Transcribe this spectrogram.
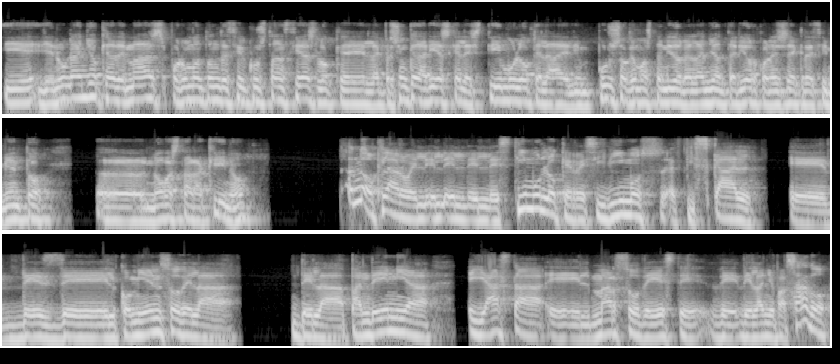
Y, en un año que además, por un montón de circunstancias, lo que la impresión que daría es que el estímulo, que el impulso que hemos tenido en el año anterior con ese crecimiento eh, no va a estar aquí, ¿no? No, claro, el, estímulo que recibimos fiscal eh, desde el comienzo de la, de la pandemia y hasta el marzo de este, del año pasado,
